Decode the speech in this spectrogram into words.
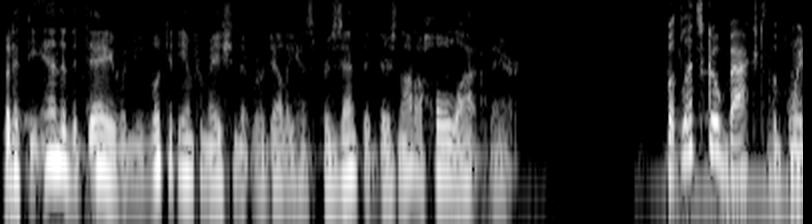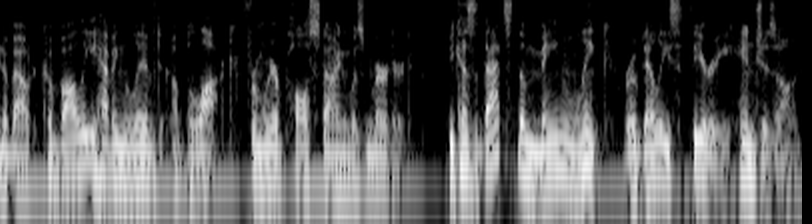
But at the end of the day, when you look at the information that Rodelli has presented, there's not a whole lot there. But let's go back to the point about Qvale having lived a block from where Paul Stine was murdered, because that's the main link Rodelli's theory hinges on.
